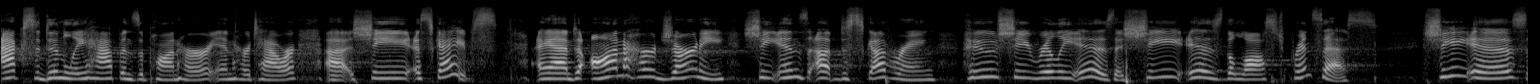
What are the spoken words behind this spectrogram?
accidentally happens upon her in her tower, uh, she escapes. And on her journey, she ends up discovering who she really is, that she is the lost princess. She is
